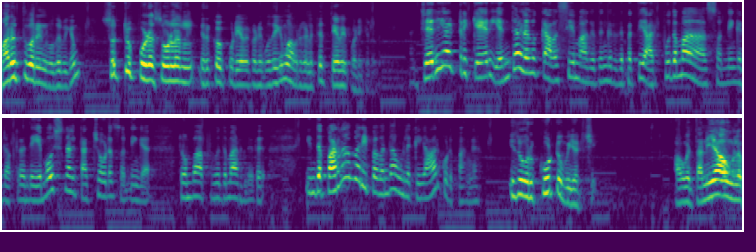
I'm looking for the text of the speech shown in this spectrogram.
மருத்துவரின் உதவியும் சுற்றுப்புற சூழல் இருக்கக்கூடியவர்களின் உதவியும் அவர்களுக்கு தேவைப்படுகிறது. ஜெரியாட்ரிக் கேர் எந்த அளவுக்கு அவசியமாகுதுங்கிறத பற்றி அற்புதமாக சொன்னீங்க டாக்டர் அந்த எமோஷனல் டச்சோட சொன்னீங்க. ரொம்ப அற்புதமாக இருந்தது. இந்த பராமரிப்பை வந்து அவங்களுக்கு யார் கொடுப்பாங்க? இது ஒரு கூட்டு முயற்சி. அவங்க தனியாக அவங்கள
